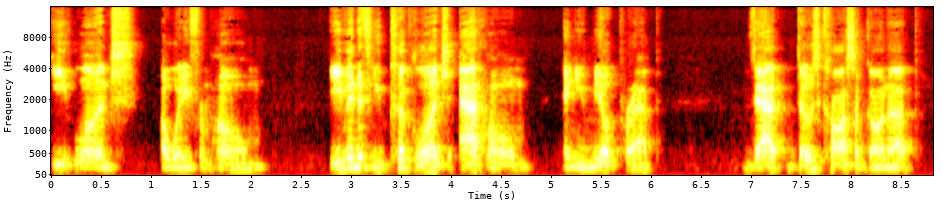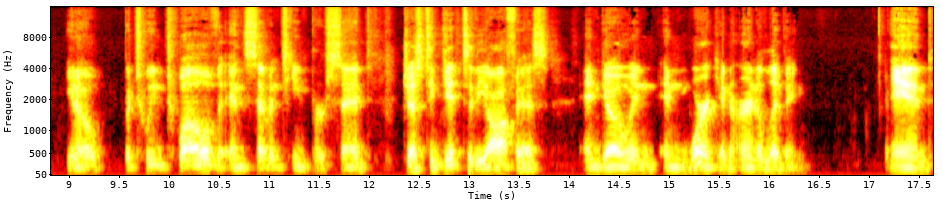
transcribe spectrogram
eat lunch away from home, even if you cook lunch at home and you meal prep, that those costs have gone up, you know, between 12 and 17% just to get to the office and go and, and work and earn a living. And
